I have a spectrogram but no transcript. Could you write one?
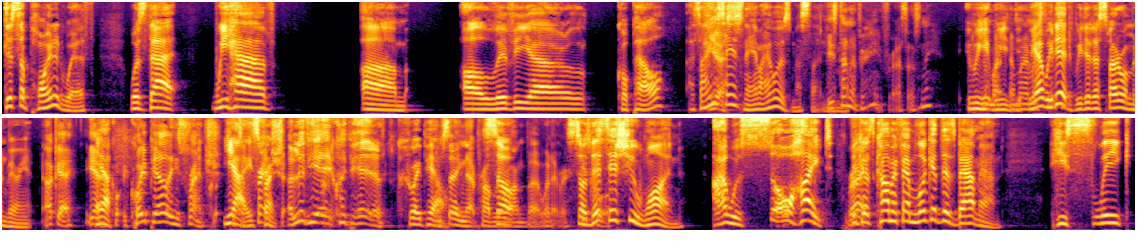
disappointed with was that we have um Olivia Coipel. Is that how you Yes. say his name? I always mess that name. He's up. done a variant for us, hasn't he? We, Am I- we, yeah, we did. We did a Spider Woman variant. Okay. Yeah. Yeah. Coipel, he's French. Yeah, a he's French. Olivier Coipel. Coipel. I'm saying that probably So- wrong, but whatever. So He's this cool. issue one, I was so hyped Right. because Comic Fam, look at this Batman. He's sleek.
